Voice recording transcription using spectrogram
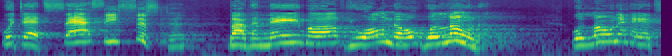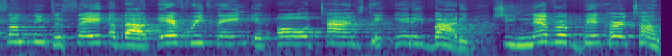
with that sassy sister by the name of, you all know, Willona. Willona had something to say about everything at all times to anybody. She never bit her tongue.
